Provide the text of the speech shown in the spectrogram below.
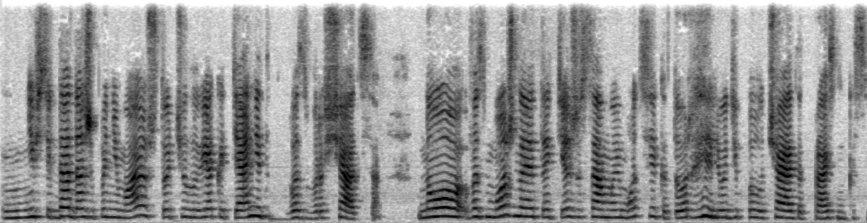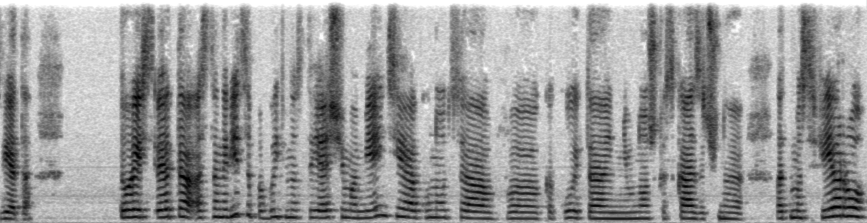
не всегда даже понимаю, что человека тянет возвращаться. Но, возможно, это те же самые эмоции, которые люди получают от праздника света. То есть это остановиться, побыть в настоящем моменте, окунуться в какую-то немножко сказочную атмосферу,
